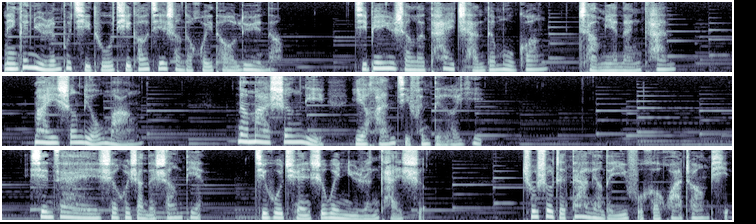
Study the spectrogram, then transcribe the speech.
哪个女人不企图提高街上的回头率呢？即便遇上了太馋的目光，场面难堪，骂一声流氓。那骂声里也含几分得意。现在社会上的商店，几乎全是为女人开设，出售着大量的衣服和化妆品。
